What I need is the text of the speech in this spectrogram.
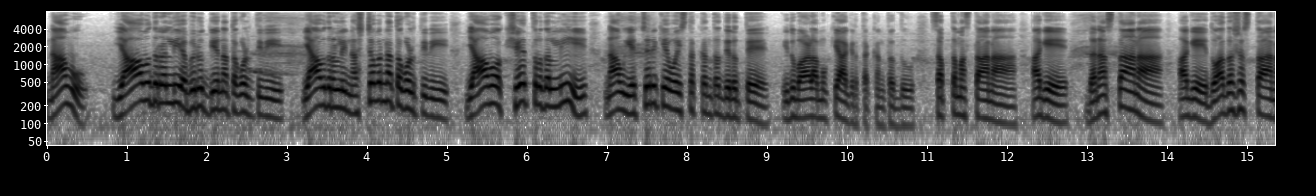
ನಾವು ಯಾವುದರಲ್ಲಿ ಅಭಿವೃದ್ಧಿಯನ್ನು ತಗೊಳ್ತೀವಿ? ಯಾವುದರಲ್ಲಿ ನಷ್ಟವನ್ನು ತಗೊಳ್ತೀವಿ? ಯಾವ ಕ್ಷೇತ್ರದಲ್ಲಿ ನಾವು ಎಚ್ಚರಿಕೆ ವಹಿಸ್ತಕ್ಕಂಥದ್ದಿರುತ್ತೆ ಇದು ಭಾಳ ಮುಖ್ಯ ಆಗಿರ್ತಕ್ಕಂಥದ್ದು. ಸಪ್ತಮ ಸ್ಥಾನ, ಹಾಗೆ ಧನಸ್ಥಾನ, ಹಾಗೆ ದ್ವಾದಶ ಸ್ಥಾನ,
